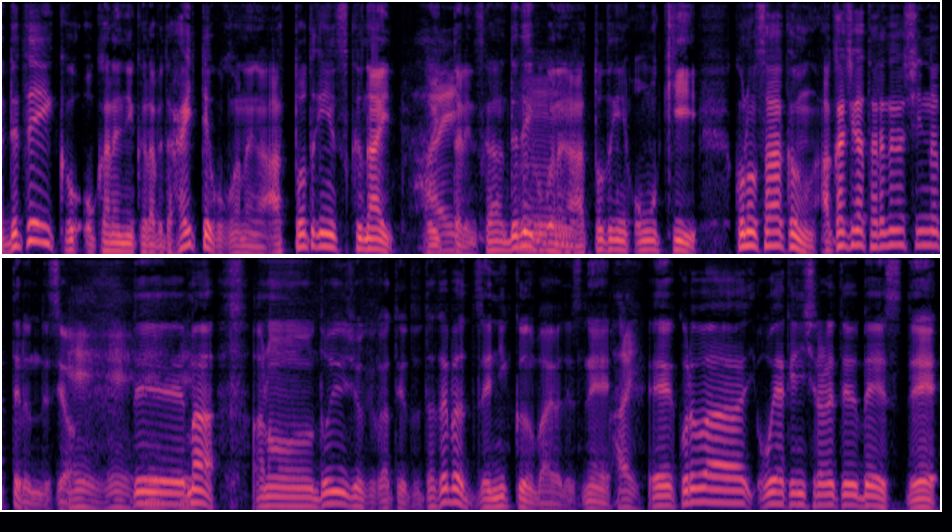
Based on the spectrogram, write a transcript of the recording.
ー、出ていくお金に比べて入っていくお金が圧倒的に少ないと言ったらいいんですか、はい、出ていくお金が圧倒的に大き。い、この差分、赤字が垂れ流しになってるんですよ。えー、で、まあ、あの、どういう状況かというと、例えば全日空の場合はですね、はい、えー、これは公に知られているベースで、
